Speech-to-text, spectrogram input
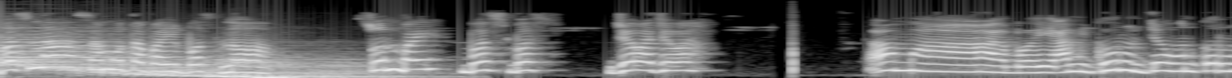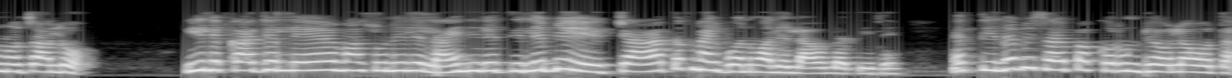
बस ना समोता बाई बस ना. सुन बाई बस बस. जेवा जेवा. अम्मा बाई आम्ही घरून जेवण करूनच आलो. इले काजलले मासून इले लाईन इले तिले बी चहातच नाही बनवायला लावला तिले. तिनं बी स्वयंपाक करून ठेवला होता.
